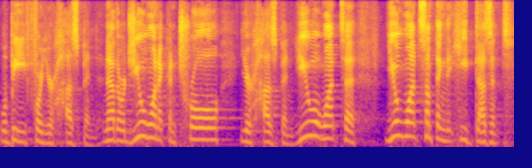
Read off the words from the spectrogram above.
will be for your husband. In other words, you will want to control your husband. You will want to you'll want something that he doesn't.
